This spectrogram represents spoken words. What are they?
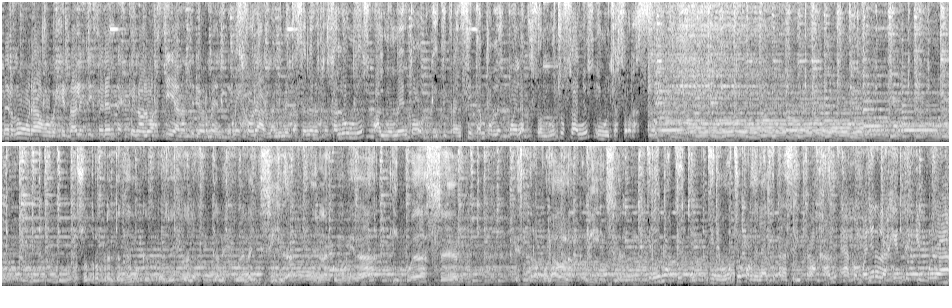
verduras o vegetales diferentes que no lo hacían anteriormente. Mejorar la alimentación de nuestros alumnos al momento que, que transitan por la escuela, que son muchos años y muchas horas. Nosotros pretendemos que el proyecto de la finca la escuela incida en la comunidad y pueda ser extrapolado a la provincia. Creemos que esto tiene mucho por delante para seguir trabajando. Acompañar a la gente que pueda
